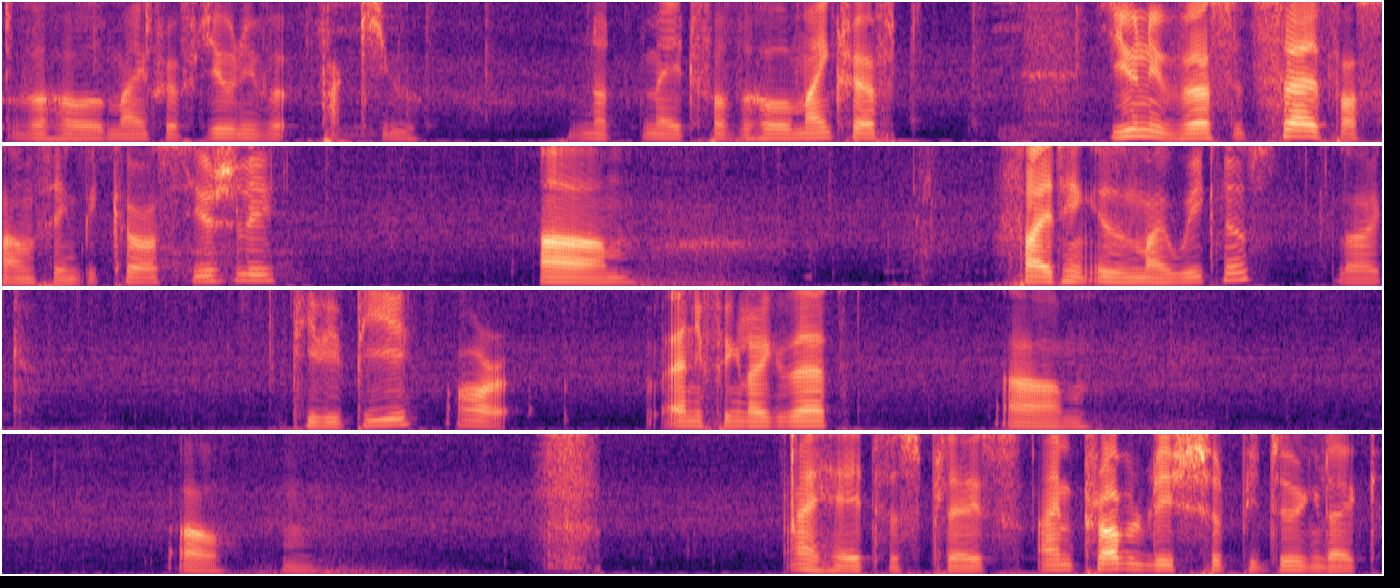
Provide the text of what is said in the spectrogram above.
the whole Minecraft universe. Fuck you not made for the whole Minecraft universe itself or something because usually um fighting isn't my weakness like PvP or anything like that um oh hmm. I hate this place I probably should be doing like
